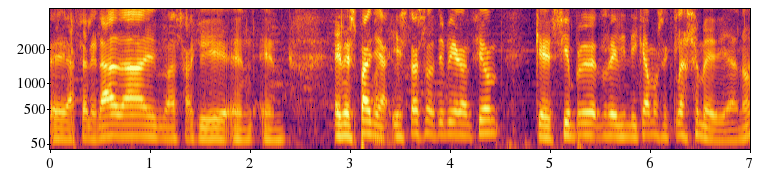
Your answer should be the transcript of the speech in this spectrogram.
eh, acelerada y más aquí en, en, en España. Y esta es la típica canción que siempre reivindicamos en clase media, ¿no?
